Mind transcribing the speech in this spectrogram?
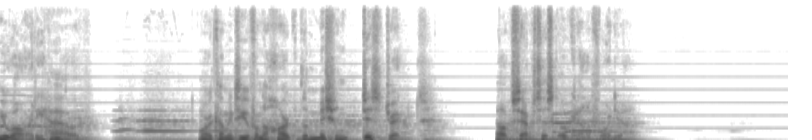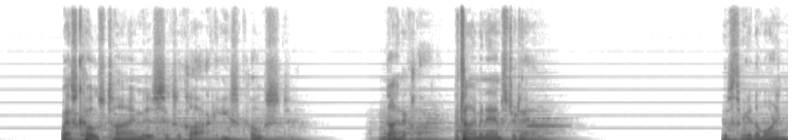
you already have. We're coming to you from the heart of the Mission District of San Francisco, California. West Coast time is 6 o'clock. East Coast, 9 o'clock. The time in Amsterdam is 3 in the morning.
